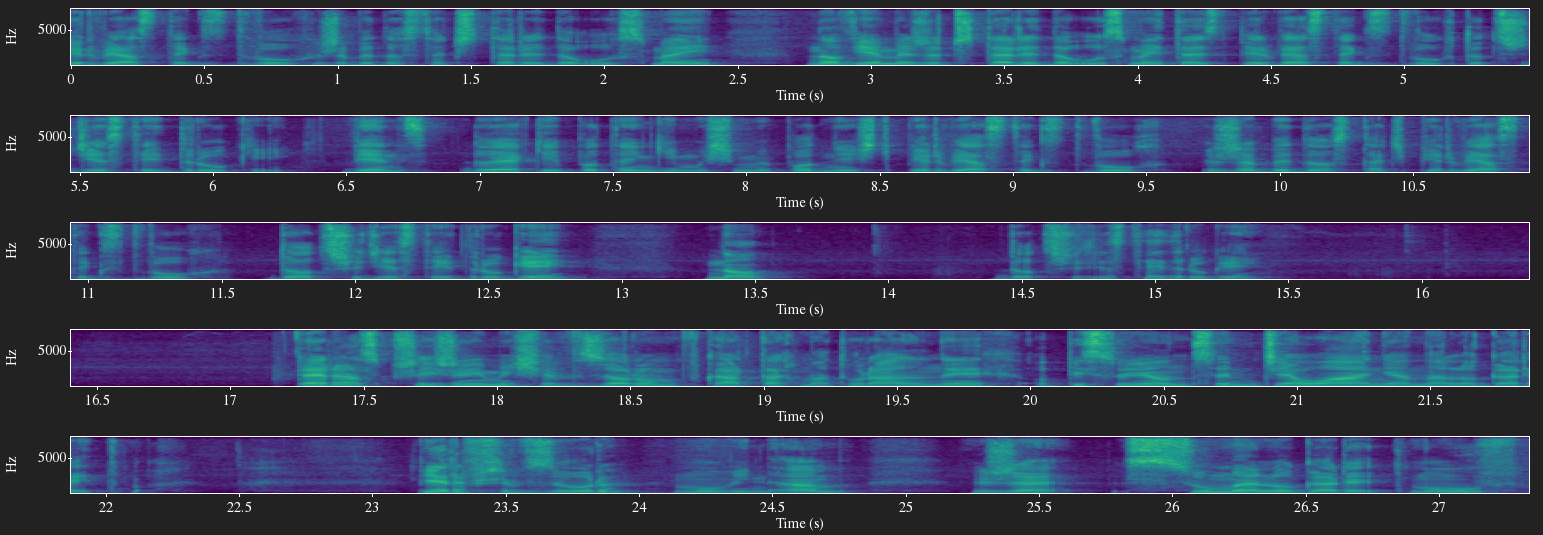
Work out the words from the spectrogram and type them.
pierwiastek z 2, żeby dostać 4 do 8, no wiemy, że 4 do 8 to jest pierwiastek z 2 do 32. Więc do jakiej potęgi musimy podnieść pierwiastek z 2, żeby dostać pierwiastek z 2 do 32? No, do 32. Teraz przyjrzyjmy się wzorom w kartach maturalnych opisującym działania na logarytmach. Pierwszy wzór mówi nam, że sumę logarytmów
